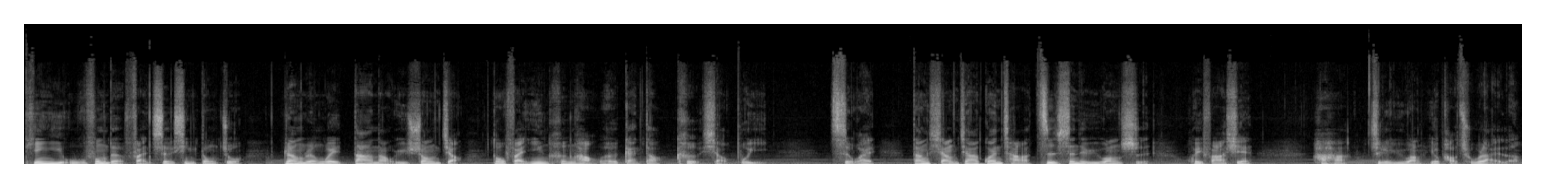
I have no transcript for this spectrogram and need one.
天衣无缝的反射性动作，让人为大脑与双脚都反应很好而感到可笑不已。此外，当详加观察自身的欲望时，会发现，哈哈，这个欲望又跑出来了。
